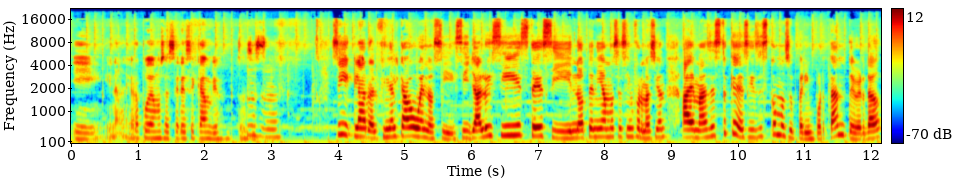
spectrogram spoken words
y, y, nada, y ahora podemos hacer ese cambio. Entonces... Sí, claro, al fin y al cabo, bueno, sí, si ya lo hiciste, si no teníamos esa información, además esto que decís es como súper importante, ¿verdad?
